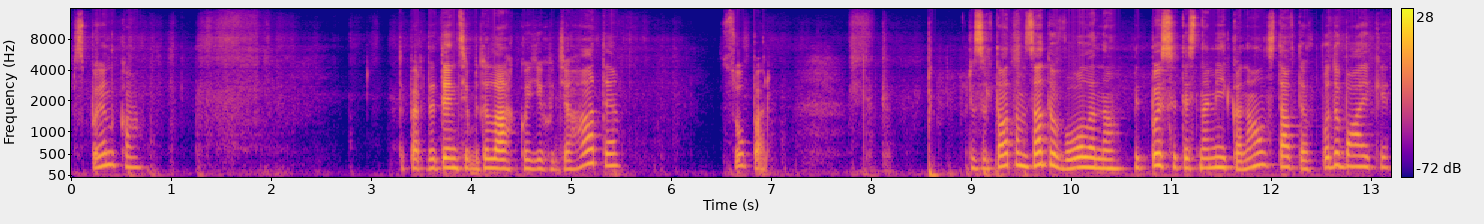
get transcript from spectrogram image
спинка. Тепер дитинці буде легко їх одягати. Супер. Результатом задоволена. Підписуйтесь на мій канал, ставте вподобайки,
